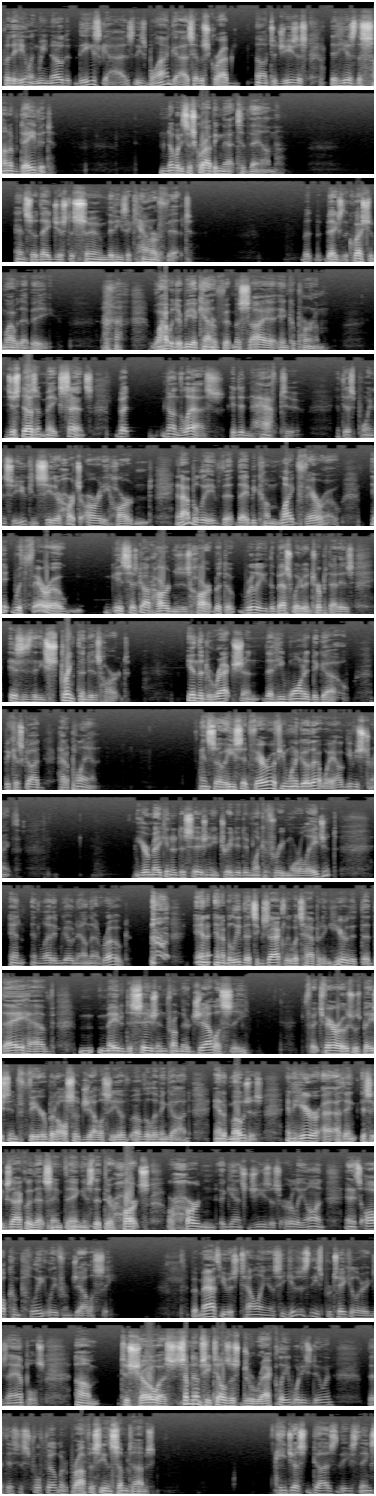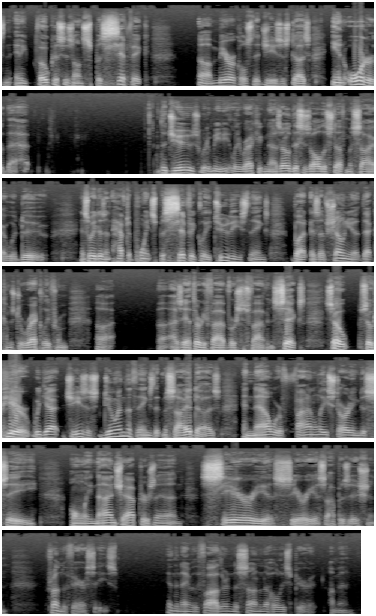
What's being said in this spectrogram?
for the healing. We know that these guys, these blind guys, have ascribed uh, to Jesus that he is the son of David. Nobody's ascribing that to them. And so they just assume that he's a counterfeit. But begs the question why would that be? why would there be a counterfeit Messiah in Capernaum? It just doesn't make sense. But nonetheless, it didn't have to at this point. And so you can see their hearts are already hardened. And I believe that they become like Pharaoh. It, with Pharaoh, it says God hardens his heart, but the really the best way to interpret that is is, is that he strengthened his heart in the direction that he wanted to go because God had a plan. And so he said, Pharaoh, if you want to go that way, I'll give you strength. You're making a decision. He treated him like a free moral agent and, and let him go down that road. and, and I believe that's exactly what's happening here that, that they have made a decision from their jealousy Pharaoh's was based in fear, but also jealousy of, of the living God and of Moses. And here, I think it's exactly that same thing: is that their hearts are hardened against Jesus early on, and it's all completely from jealousy. But Matthew is telling us; he gives us these particular examples um, to show us. Sometimes he tells us directly what he's doing, that this is fulfillment of prophecy, and sometimes he just does these things and, and he focuses on specific uh, miracles that Jesus does in order that the Jews would immediately recognize, oh, this is all the stuff Messiah would do. And so he doesn't have to point specifically to these things, but as I've shown you, that comes directly from uh, uh, Isaiah 35 verses 5 and 6. So so here we got Jesus doing the things that Messiah does and now we're finally starting to see only 9 chapters in serious serious opposition from the Pharisees. In the name of the Father and the Son and the Holy Spirit. Amen.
